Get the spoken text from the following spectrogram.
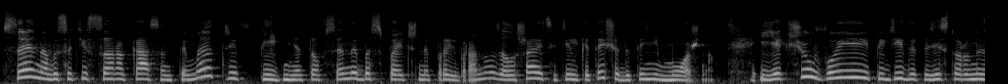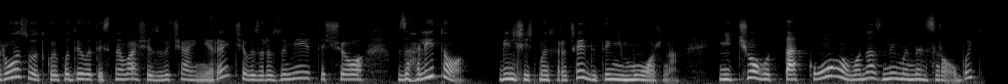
Все на висоті 40 см піднято, все небезпечне прибрано, залишається тільки те, що дитині можна. І якщо ви підійдете зі сторони розвитку і подивитесь на ваші звичайні речі, ви зрозумієте, що взагалі-то більшість моїх речей дитині можна нічого такого вона з ними не зробить.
